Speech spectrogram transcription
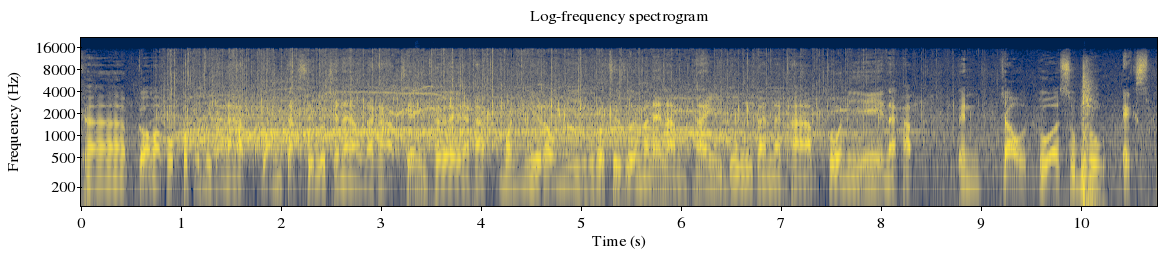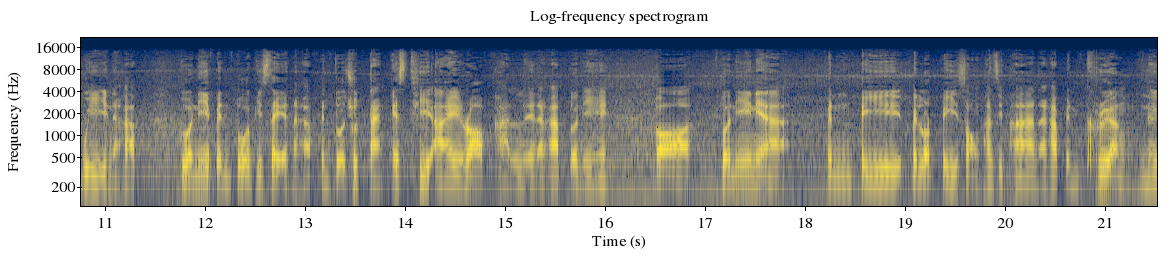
ดีครับ ก็มาพบกับผมอีกแล้วนะครับ หวังจากเซียนรถชาแนลนะครับ เช่นเคยนะครับ วันนี้เรามีรถสวยๆมาแนะนำให้ดูกันนะครับ ตัวนี้นะครับเป็นเจ้าตัว Subaru XV นะครับตัวนี้เป็นตัวพิเศษนะครับ เป็นตัวชุดแต่ง STI รอบคันเลยนะครับ ตัวนี้ก็ตัวนี้เนี่ยเป็นปีเป็นรถปี 2015 นะครับ เป็นเครื่องนึ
